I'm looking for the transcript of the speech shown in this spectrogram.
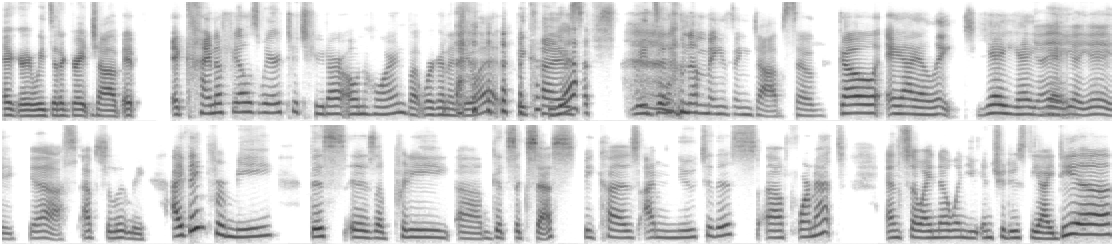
I agree. We did a great job. It it kind of feels weird to toot our own horn, but we're going to do it because yes. we did an amazing job. So go AILH. Yay, yay, yay. Yay, yay, yay. Yes, absolutely. I think for me, this is a pretty um, good success because I'm new to this uh, format. And so I know when you introduce the idea,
